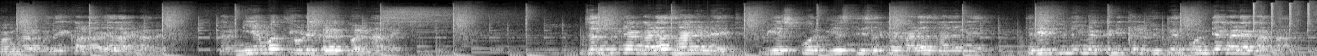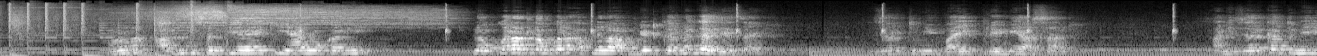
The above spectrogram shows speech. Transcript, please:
भंगारमध्ये काढाव्या लागणार आहेत. तर नियमच एवढे कडक बनणार आहेत. जर जुन्या गाड्या झाल्या नाहीत B S four B S three सारख्या गाड्या झाल्या नाहीत तर हे जुने मेकॅनिकल रिपेअर कोणत्या गाड्या करणार? म्हणून अजून संधी आहे की ह्या लोकांनी लवकरात लवकर आपल्याला अपडेट करणं गरजेचं आहे. जर तुम्ही बाईक प्रेमी असाल आणि जर का तुम्ही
